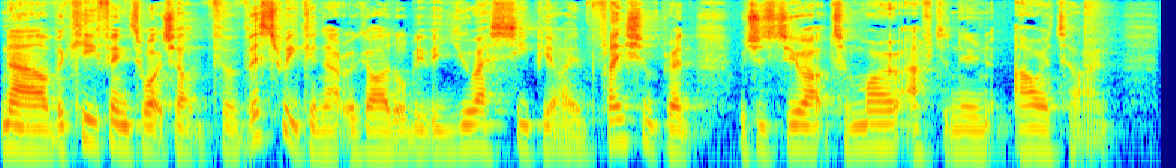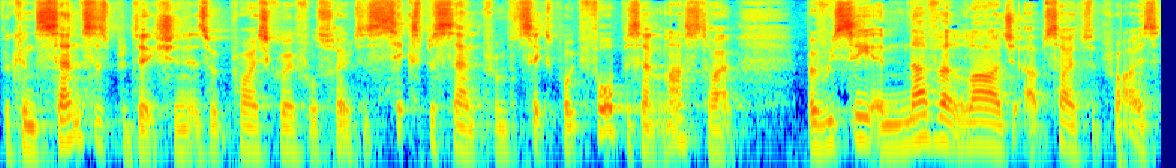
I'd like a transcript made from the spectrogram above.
Now, the key thing to watch out for this week in that regard will be the US CPI inflation print, which is due out tomorrow afternoon, our time. The consensus prediction is that price growth will slow to 6% from 6.4% last time. But if we see another large upside surprise,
